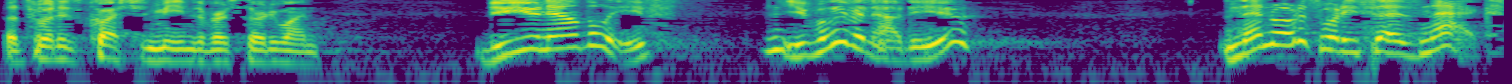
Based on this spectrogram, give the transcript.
That's what his question means in verse 31. Do you now believe? You believe it now, do you? And then notice what he says next.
